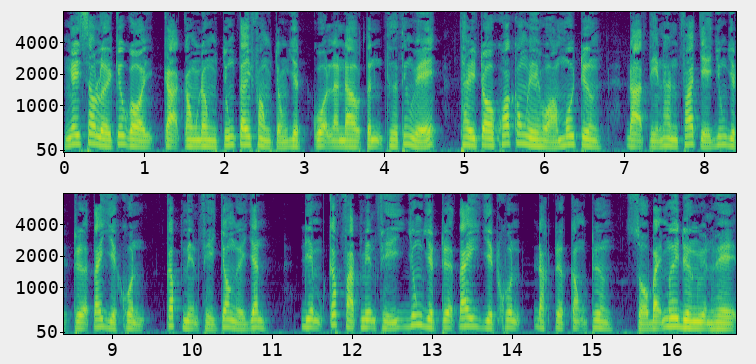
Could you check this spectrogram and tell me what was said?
Ngay sau lời kêu gọi cả cộng đồng chung tay phòng chống dịch của lãnh đạo tỉnh Thừa Thiên Huế, thầy trò khoa công nghệ hóa môi trường đã tiến hành pha chế dung dịch rửa tay diệt khuẩn cấp miễn phí cho người dân. Điểm cấp phạt miễn phí dung dịch rửa tay diệt khuẩn đặt trước cổng trường số 70 đường Nguyễn Huệ,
